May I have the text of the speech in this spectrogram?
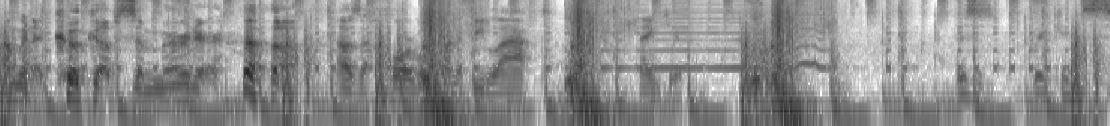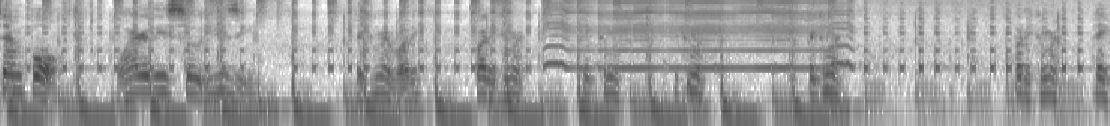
I'm gonna cook up some murder. that was a horrible pun if he laughed. Thank you. This is freaking simple. Why are these so easy? Hey, come here, buddy. Buddy, come here. Hey, come here. Hey, come here. Hey, come here. Buddy, come here. Hey.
